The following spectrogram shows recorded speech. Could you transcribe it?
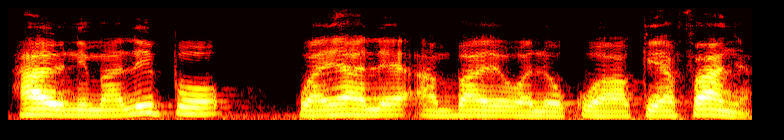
hayo ni malipo kwa yale ambayo waliokuwa wakiyafanya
